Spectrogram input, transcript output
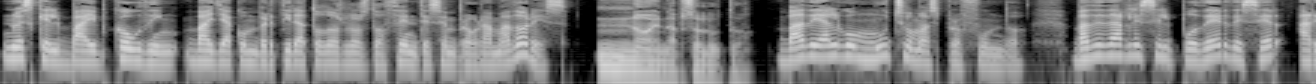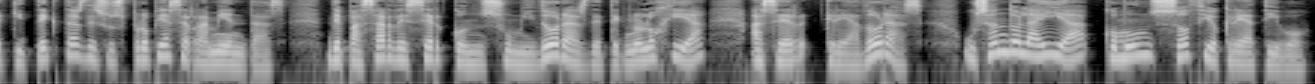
no es que el vibe coding vaya a convertir a todos los docentes en programadores. No en absoluto. Va de algo mucho más profundo. Va de darles el poder de ser arquitectas de sus propias herramientas, de pasar de ser consumidoras de tecnología a ser creadoras, usando la IA como un socio creativo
